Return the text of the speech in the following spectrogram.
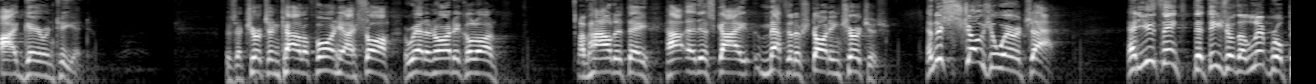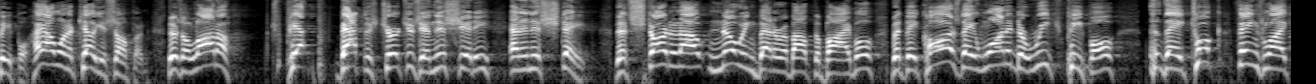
I guarantee it. There's a church in California. I saw, read an article on of how that they, how uh, this guy method of starting churches, and this shows you where it's at. And you think that these are the liberal people? Hey, I want to tell you something. There's a lot of Baptist churches in this city and in this state that started out knowing better about the Bible, but because they wanted to reach people, they took things like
